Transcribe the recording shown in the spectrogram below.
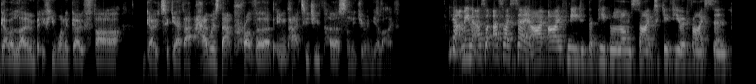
go alone, but if you want to go far, go together. How has that proverb impacted you personally during your life? Yeah, I mean, as, as I say, I, have needed the people alongside to give you advice and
